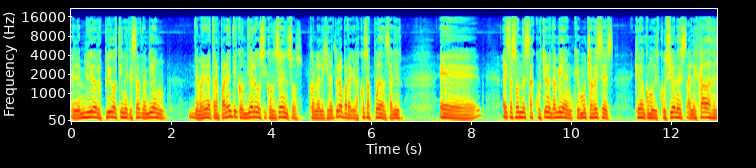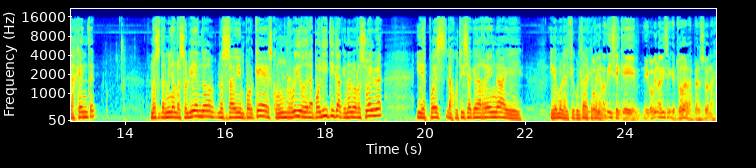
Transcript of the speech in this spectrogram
el empleo de los pliegos tiene que ser también de manera transparente y con diálogos y consensos con la legislatura para que las cosas puedan salir. Eh, esas son de esas cuestiones también que muchas veces quedan como discusiones alejadas de la gente, no se terminan resolviendo, no se sabe bien por qué, es como un ruido de la política que no lo resuelve y después la justicia queda renga y, y vemos las dificultades El que gobierno tenemos. dice que el gobierno dice que todas las personas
